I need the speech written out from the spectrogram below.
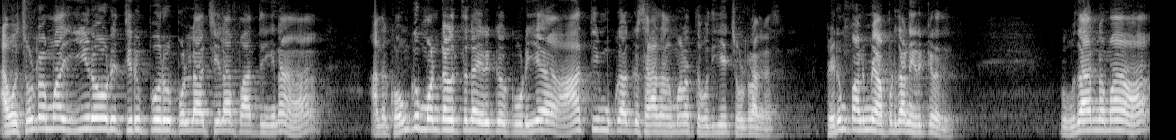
அவங்க சொல்கிற மாதிரி ஈரோடு திருப்பூர் பொள்ளாச்சிலாம் பார்த்தீங்கன்னா அந்த கொங்கு மண்டலத்தில் இருக்கக்கூடிய அதிமுகவுக்கு சாதகமான தொகுதியே சொல்கிறாங்க பெரும்பாலுமே அப்படி தான் இருக்கிறது. இப்போ உதாரணமாக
